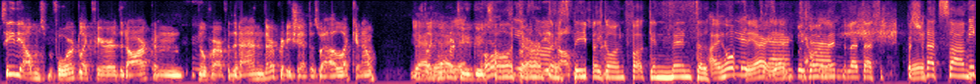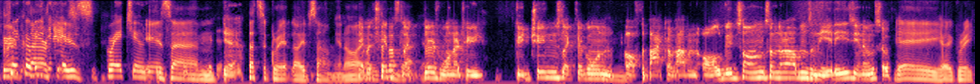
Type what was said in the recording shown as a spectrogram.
see the albums before it, like Fear of the Dark and mm. No Prayer for the End, they're pretty shit as well. Like you know, there's Yeah, like yeah, one or yeah. two good Oh, songs. there- there, on these there's people you going fucking mental. I hope Fear they are. Yeah. Dark. people going Um, mental at that. But yeah. sure, that song Be Fear the quicker, be dead. is Great tune. is um Yeah, that's a great live song. You know. yeah, but sure, that's like that, there's one or two good tunes. Like they're going off the back of having all good songs on their albums in the '80s. You know, so. Yay, I agree.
